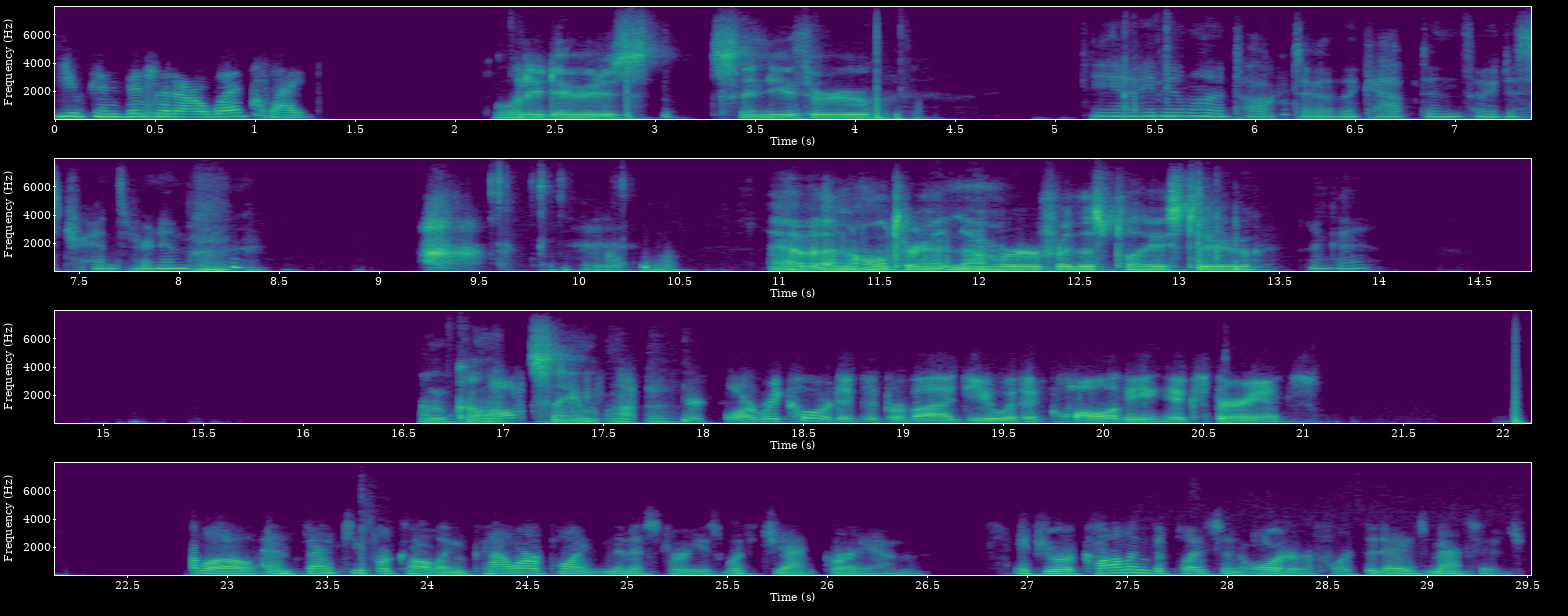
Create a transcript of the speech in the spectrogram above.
You can visit our website What'd he do? Just send you through? Yeah, he didn't want to talk to the captain, so he just transferred him. I have an alternate number for this place too. okay. I'm calling the same one. Or recorded to provide you with a quality experience. Hello, and thank you for calling PowerPoint Ministries with Jack Graham. If you are calling to place an order for today's message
